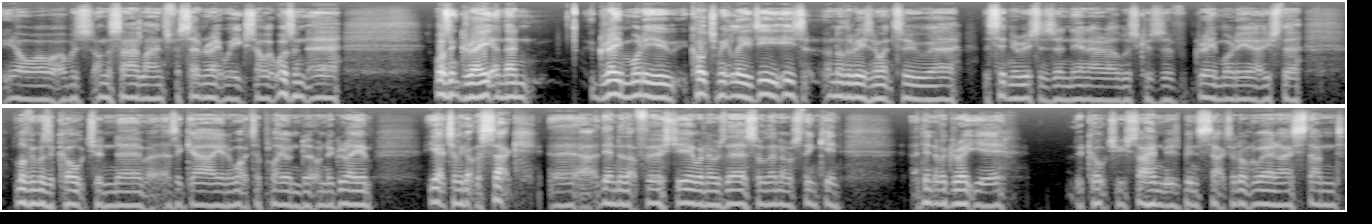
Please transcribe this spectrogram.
you know I, was on the sidelines for seven or eight weeks. So it wasn't uh, wasn't great. And then Graham Murray, who coached me at Leeds, he, he's another reason I went to uh, the Sydney Roosters and the NRL was because of Graham Murray. I used to love him as a coach and um, as a guy, and I wanted to play under under Graham he actually got the sack uh, at the end of that first year when I was there. So then I was thinking, I didn't have a great year. The coach who signed me has been sacked. I don't know where I stand.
